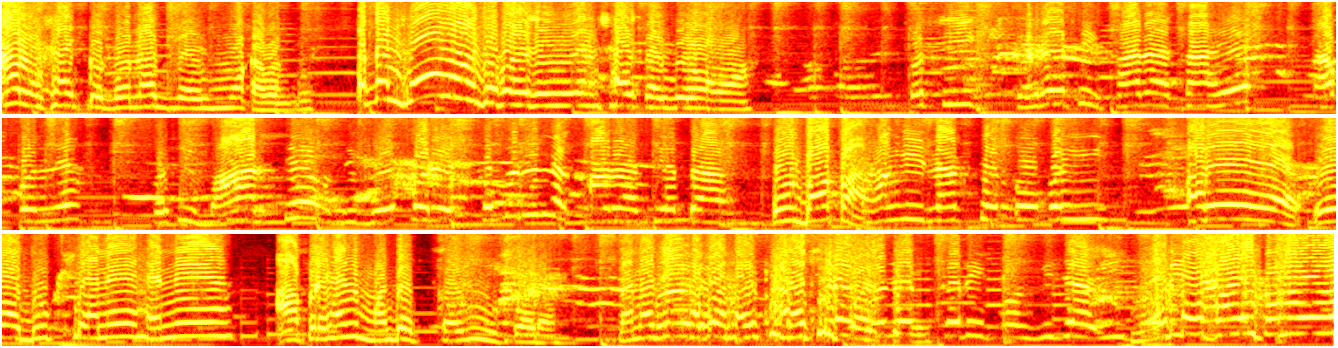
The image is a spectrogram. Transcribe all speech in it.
હાલો સાયકલ તો લાગ મોટા બંધ તમે કોણ વાંધો પડી એને સાયકલ દેવામાં પછી ઘરેથી ખારા થાય આપણને પછી માર છે પછી બપોરે ખબર છે ને ખારા થયા તા. કોણ બાપા? ભાંગી નાખશે તો પછી. અરે એ દુખિયા ને હેને આપણે હેને મદદ કરવી પડે. તને તો ખબર હરખી નથી મદદ પડતી. કરી પણ બીજા ઈ મોટો ભાઈ થયો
